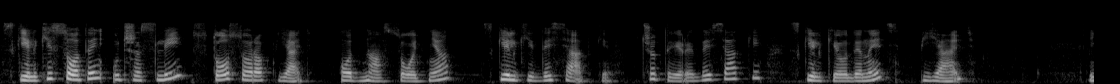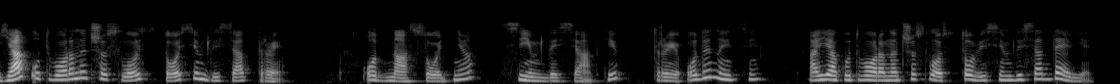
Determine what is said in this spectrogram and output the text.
Скільки сотень у числі 145? Одна сотня. Скільки десятків? 4 десятки. Скільки одиниць? 5. Як утворене число 173? Одна сотня, 7 десятків, 3 одиниці. А як утворене число 189?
